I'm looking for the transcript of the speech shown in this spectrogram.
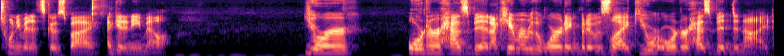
20 minutes goes by. I get an email. Your order has been. I can't remember the wording, but it was like your order has been denied.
